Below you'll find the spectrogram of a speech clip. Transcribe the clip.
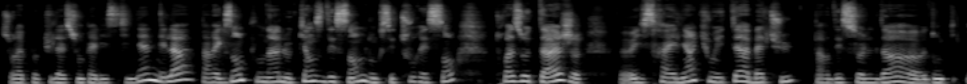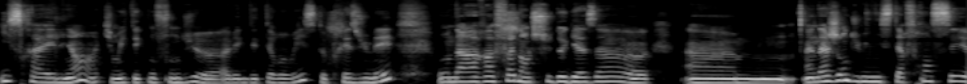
sur la population palestinienne. Mais là, par exemple, on a le 15 décembre, donc c'est tout récent, trois otages euh, israéliens qui ont été abattus par des soldats donc israéliens hein, qui ont été confondus avec des terroristes présumés. On a à Rafah dans le sud de Gaza un, un, agent du ministère français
